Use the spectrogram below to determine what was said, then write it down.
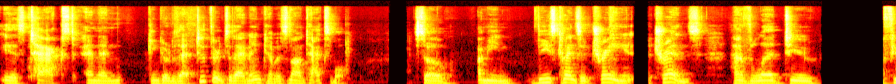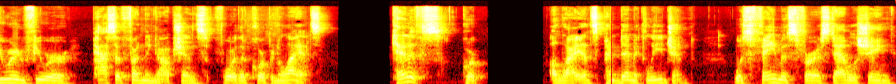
is taxed and then can go to that two thirds of that income is non taxable. So, I mean, these kinds of tra- trends have led to fewer and fewer passive funding options for the corporate alliance. Kenneth's corp alliance, Pandemic Legion, was famous for establishing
